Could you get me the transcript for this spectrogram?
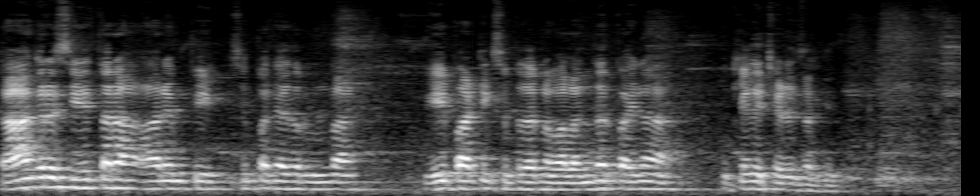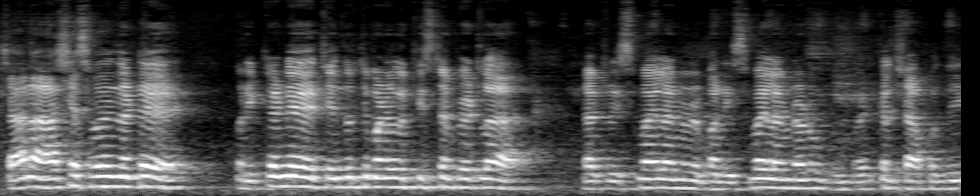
కాంగ్రెస్ ఇతర ఆర్ఎంపీ సింపదైజర్లు ఉన్న ఏ పార్టీకి సింపదైన వాళ్ళందరిపైన ముఖ్యంగా చేయడం జరిగింది. చాలా ఆశాస్పదం ఏంటంటే మరి ఇక్కడనే చంద్రుతి మండలం కిష్టంపేటలో డాక్టర్ ఇస్మాయిల్ అని మన ఇస్మాయిల్ అన్నాడు మెడికల్ షాప్ ఉంది.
